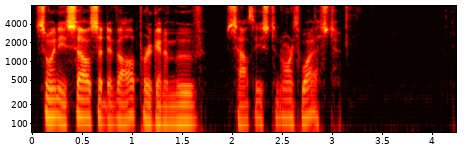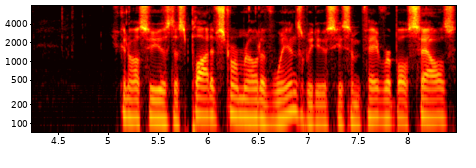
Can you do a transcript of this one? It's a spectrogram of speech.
So any cells that develop are going to move southeast to northwest. You can also use this plot of storm relative winds. We do see some favorable cells.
